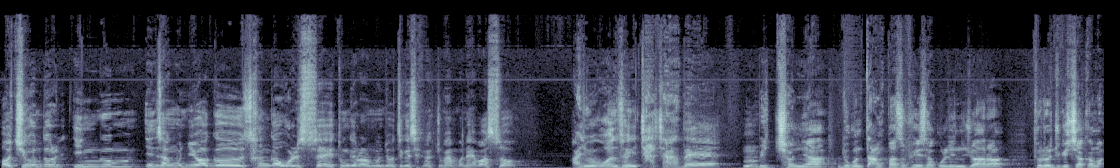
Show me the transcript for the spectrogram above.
어, 직원들 임금 인상 문제와 그 상가 월세 동결하는 문제 어떻게 생각 좀 한번 해봤어? 아주 원성이 자자대. 응? 미쳤냐? 누군 땅 파서 회사 굴리는 줄 알아? 들어주기 시작하면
